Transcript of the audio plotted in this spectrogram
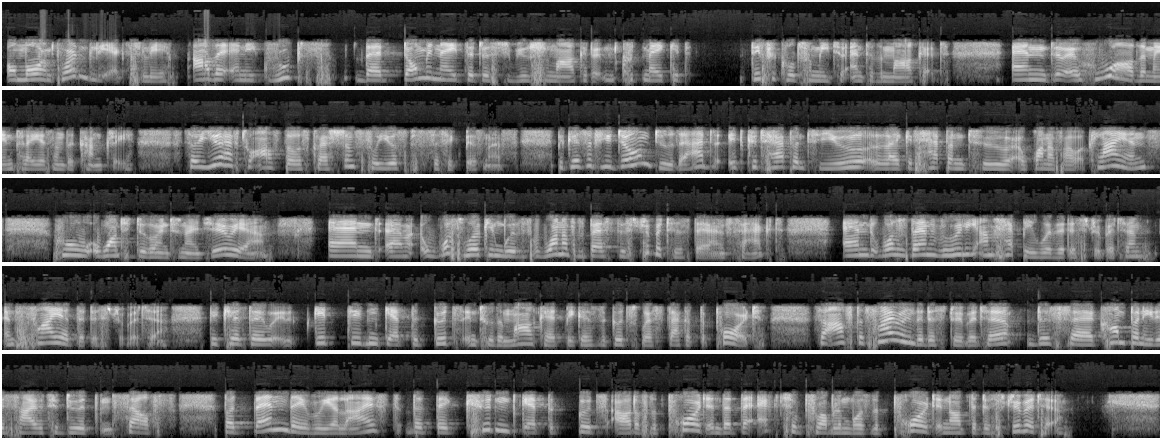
Or more importantly, actually, are there any groups that dominate the distribution market and could make it difficult for me to enter the market? And uh, who are the main players in the country? So you have to ask those questions for your specific business. Because if you don't do that, it could happen to you like it happened to uh, one of our clients who wanted to go into Nigeria and um, was working with one of the best distributors there, in fact, and was then really unhappy with the distributor and fired the distributor because they didn't get the goods into the market because the goods were stuck at the port. So after firing the distributor, this uh, company decided to do it themselves. But then they realized that they couldn't get the goods out of the port and that the actual problem was the port and not the distributor.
